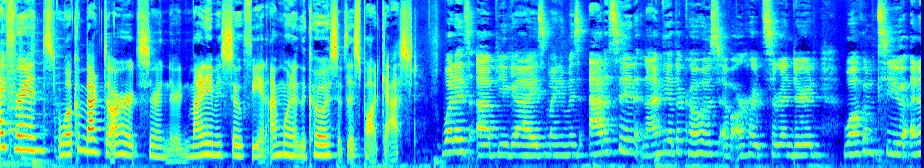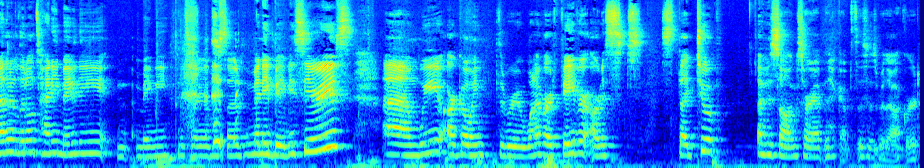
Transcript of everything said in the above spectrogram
Hi, friends. Welcome back to Our Hearts Surrendered. My name is Sophie, and I'm one of the co hosts of this podcast. What is up, you guys? My name is Addison, and I'm the other co-host of Our Hearts Surrendered. Welcome to another little tiny mini, maybe I mini baby series. Um, we are going through one of our favorite artists, like two of his songs. Sorry, I have the hiccups. This is really awkward.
